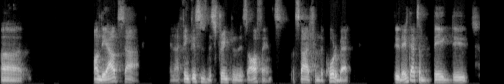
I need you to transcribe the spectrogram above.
Uh, on the outside, and I think this is the strength of this offense. Aside from the quarterback, dude, they've got some big dudes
